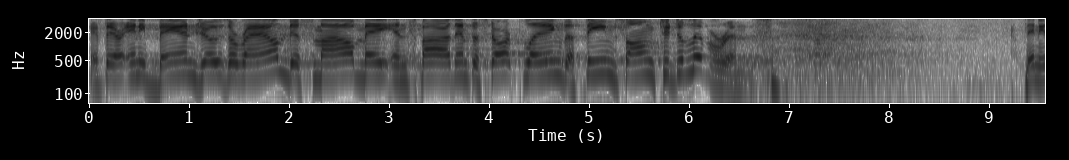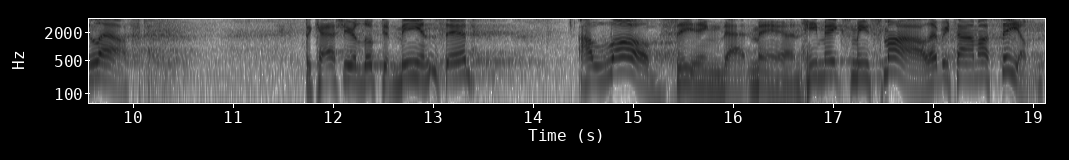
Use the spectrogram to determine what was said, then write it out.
If there are any banjos around, this smile may inspire them to start playing the theme song to Deliverance. Then he laughed. The cashier looked at me and said, I love seeing that man. He makes me smile every time I see him.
